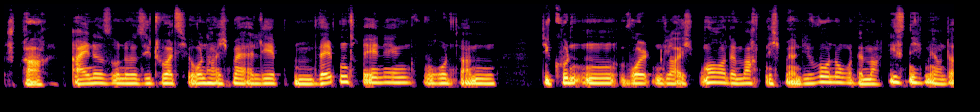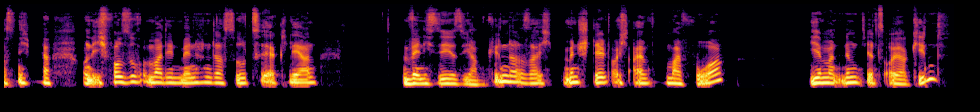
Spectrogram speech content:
Sprache. Eine so eine Situation habe ich mal erlebt, ein Welpentraining, wo dann die Kunden wollten gleich, oh, der macht nicht mehr in die Wohnung und der macht dies nicht mehr und das nicht mehr. Und ich versuche immer den Menschen das so zu erklären, wenn ich sehe, sie haben Kinder, sage ich, Mensch, stellt euch einfach mal vor, jemand nimmt jetzt euer Kind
